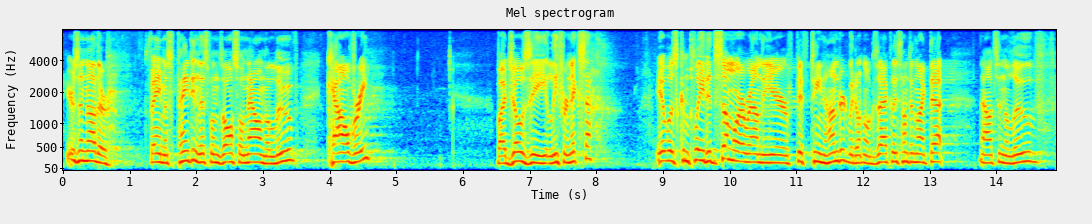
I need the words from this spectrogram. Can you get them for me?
Here's another famous painting. This one's also now in the Louvre Calvary by Josse Lieferinxe. It was completed somewhere around the year 1500. We don't know exactly, something like that. Now it's in the Louvre.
